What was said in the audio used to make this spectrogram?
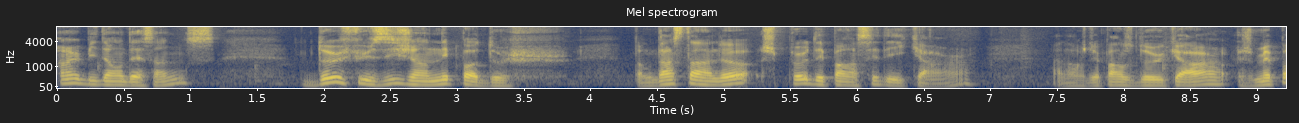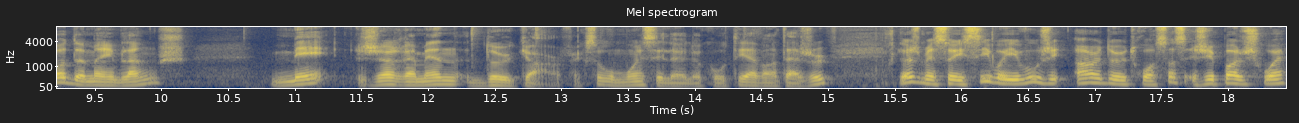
un bidon d'essence. Deux fusils, j'en ai pas deux. Donc, dans ce temps-là, je peux dépenser des cœurs. Alors, je dépense deux cœurs. Je ne mets pas de main blanche, mais je ramène deux cœurs. Fait ça, au moins, c'est le, côté avantageux. Là, je mets ça ici. Voyez-vous, j'ai un, deux, trois. Ça, j'ai pas le choix.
